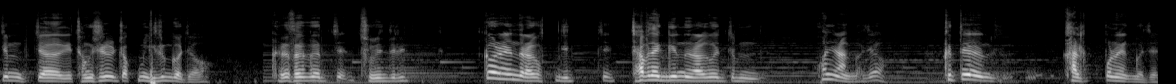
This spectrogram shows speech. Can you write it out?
좀저 정신을 조금 잃은 거죠. 그래서 그 저- 주민들이 꺼내느라고 잡아당기느라고 좀 혼이 난 거죠. 그때 갈 뻔한 거죠.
